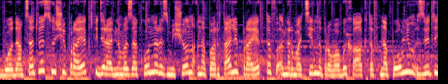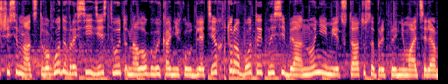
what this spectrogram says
года. Соответствующий проект федерального закона размещен на портале проектов нормативно-правовых актов. Напомним, с 2017 года в России действуют налоговые каникулы для тех, кто работает на себя, но не имеет статуса предпринимателя.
